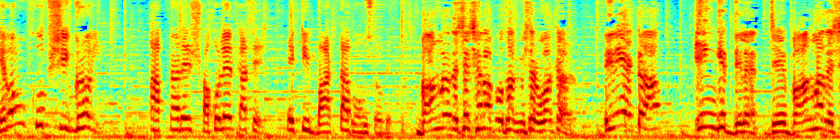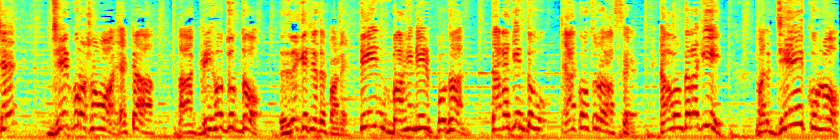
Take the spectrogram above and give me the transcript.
এবং খুব শীঘ্রই আপনাদের সকলের কাছে একটি বার্তা পৌঁছবে। বাংলাদেশের সেনা প্রধান মিস্টার ওয়াকার তিনি একটা ইঙ্গিত দিলেন যে বাংলাদেশে যে কোনো সময় একটা গৃহযুদ্ধ লেগে যেতে পারে। তিন বাহিনীর প্রধান তারা কিন্তু একত্র আছে। এবং তারা কি মানে যে কোনো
